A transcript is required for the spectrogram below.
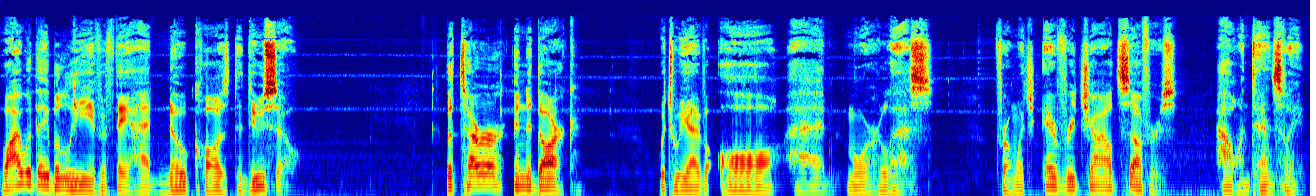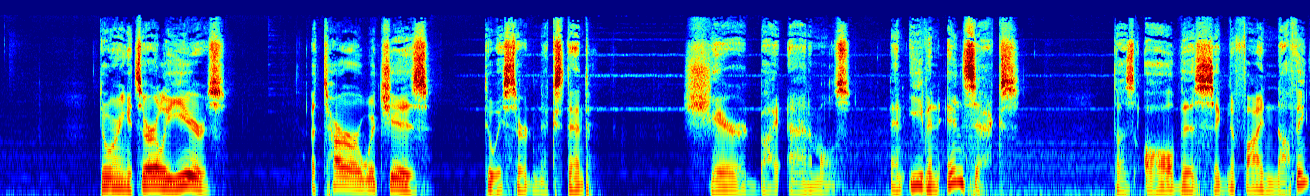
Why would they believe if they had no cause to do so? The terror in the dark, which we have all had more or less, from which every child suffers, how intensely. During its early years, a terror which is, to a certain extent, shared by animals and even insects. Does all this signify nothing?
